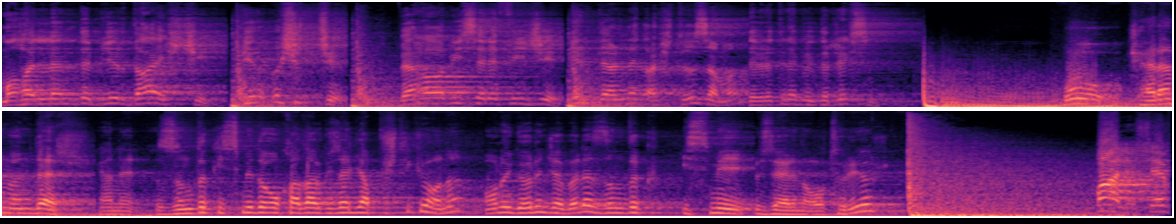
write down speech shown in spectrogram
Mahallende bir DAEŞ'çi, bir IŞİD'çi, Vehhabi Selefici bir dernek açtığı zaman devletine bildireceksin. Bu Kerem Önder yani zındık ismi de o kadar güzel yapmıştı ki ona. Onu görünce böyle zındık ismi üzerine oturuyor. Maalesef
